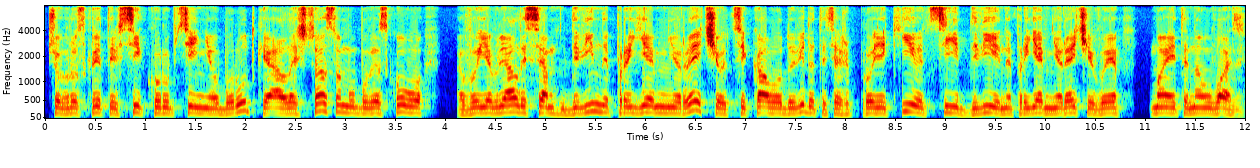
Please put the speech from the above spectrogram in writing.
щоб розкрити всі корупційні оборудки, але з часом обов'язково виявлялися дві неприємні речі. От цікаво довідатися, про які ці дві неприємні речі ви маєте на увазі.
